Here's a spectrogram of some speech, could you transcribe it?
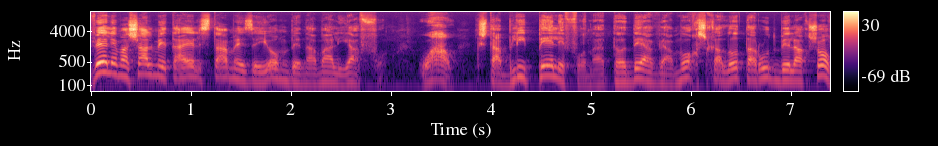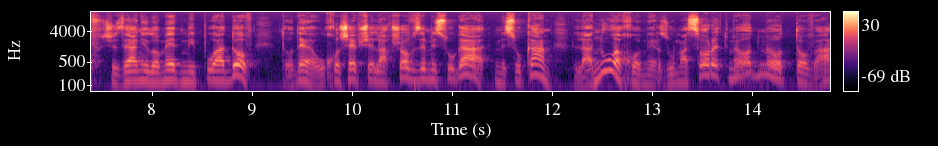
ולמשל מטייל סתם איזה יום בנמל יפו. וואו, כשאתה בלי פלאפון, אתה יודע, והמוח שלך לא טרוד בלחשוב, שזה אני לומד מפו הדוב, אתה יודע, הוא חושב שלחשוב זה מסוגע, מסוכן, לנוח אומר, זו מסורת מאוד מאוד טובה,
